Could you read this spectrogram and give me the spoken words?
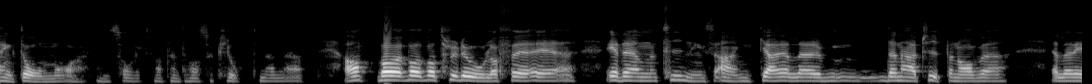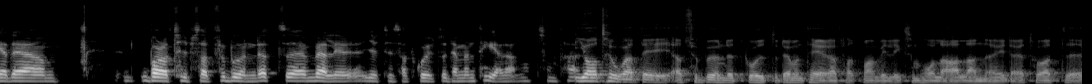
tänkte om och insåg liksom att det inte var så klokt. Men eh, ja, vad, vad, vad tror du Olof? Är, är det en tidningsanka eller mm, den här typen av, eller är det mm, bara typ så att förbundet väljer givetvis att gå ut och dementera något sånt här? Jag tror att, det är, att förbundet går ut och dementerar för att man vill liksom hålla alla nöjda. Jag tror att eh,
